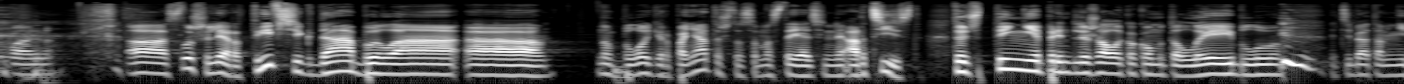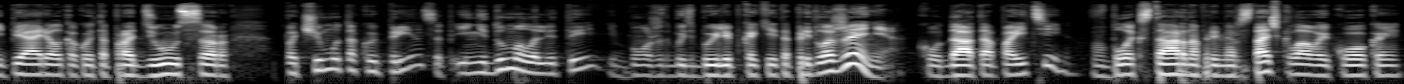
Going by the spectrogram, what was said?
Нормально. А, слушай, Лера, ты всегда была а, ну, блогер, понятно, что самостоятельный артист. То есть ты не принадлежала какому-то лейблу, тебя там не пиарил какой-то продюсер. Почему такой принцип? И не думала ли ты, и, может быть, были бы какие-то предложения куда-то пойти? В Black Star, например, стать Клавой Кокой?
